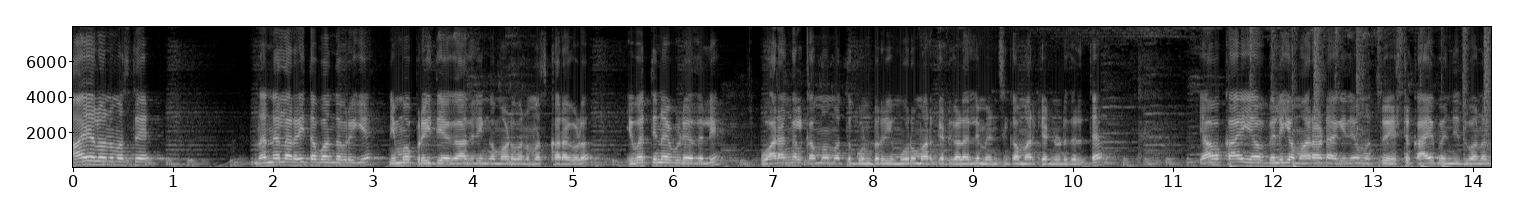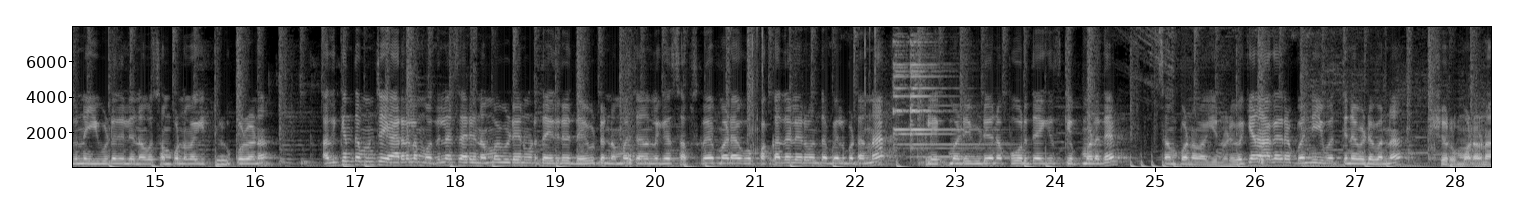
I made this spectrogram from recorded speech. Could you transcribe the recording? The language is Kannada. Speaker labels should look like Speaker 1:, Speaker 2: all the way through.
Speaker 1: ಹಾಯ್, ಹಲೋ, ನಮಸ್ತೆ. ನನ್ನೆಲ್ಲ ರೈತ ಬಾಂಧವರಿಗೆ, ನಿಮ್ಮ ಪ್ರೀತಿಯ ಗಾದಲಿಂಗ ಮಾಡುವ ನಮಸ್ಕಾರಗಳು. ಇವತ್ತಿನ ವಿಡಿಯೋದಲ್ಲಿ ವಾರಂಗಲ್, ಕಮ್ಮ ಮತ್ತು ಗುಂಟೂರು ಈ ಮೂರು ಮಾರ್ಕೆಟ್ಗಳಲ್ಲಿ ಮೆಣಸಿನಕಾಯಿ ಮಾರ್ಕೆಟ್ ನಡೆದಿರುತ್ತೆ. ಯಾವ ಕಾಯಿ, ಯಾವ ಬೆಲೆಗೆ ಮಾರಾಟ ಆಗಿದೆ ಮತ್ತು ಎಷ್ಟು ಕಾಯಿ ಬಂದಿದ್ವು ಅನ್ನೋದನ್ನು ಈ ವಿಡಿಯೋದಲ್ಲಿ ನಾವು ಸಂಪೂರ್ಣವಾಗಿ ತಿಳ್ಕೊಳ್ಳೋಣ. ಅದಕ್ಕಿಂತ ಮುಂಚೆ ಯಾರೆಲ್ಲ ಮೊದಲನೇ ಸಾರಿ ನಮ್ಮ ವಿಡಿಯೋ ನೋಡ್ತಾ ಇದ್ರೆ, ದಯವಿಟ್ಟು ನಮ್ಮ ಚಾನಲ್ಗೆ ಸಬ್ಸ್ಕ್ರೈಬ್ ಮಾಡಿ ಹಾಗೂ ಪಕ್ಕದಲ್ಲಿರುವಂಥ ಬೆಲ್ ಬಟನ್ನ ಕ್ಲಿಕ್ ಮಾಡಿ. ವಿಡಿಯೋನ ಪೂರ್ತಿಯಾಗಿ ಸ್ಕಿಪ್ ಮಾಡದೆ ಸಂಪೂರ್ಣವಾಗಿ ನೋಡಿ. ಓಕೆನಾ ಹಾಗಾದರೆ ಬನ್ನಿ ಇವತ್ತಿನ ವಿಡಿಯೋವನ್ನು ಶುರು ಮಾಡೋಣ.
